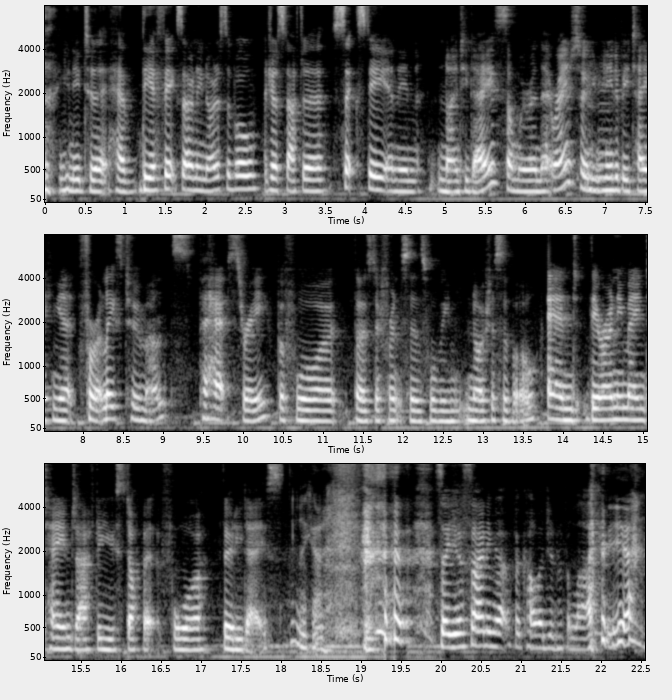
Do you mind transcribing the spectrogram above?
you need to have the effects only noticeable just after 60 and then 90 days, somewhere in that range. So you mm-hmm. need to be taking it for at least two months, perhaps three, before those differences will be noticeable. And they're only maintained after you stop it for 30 days. Okay. So you're signing up for collagen for life. yeah.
